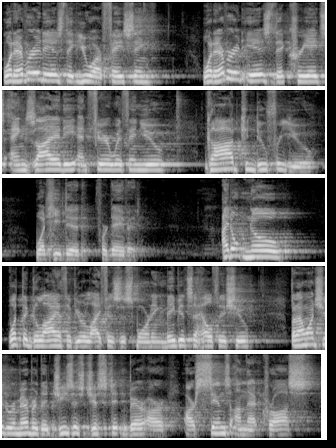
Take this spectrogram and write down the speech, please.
Whatever it is that you are facing, whatever it is that creates anxiety and fear within you, God can do for you what he did for David. I don't know what the Goliath of your life is this morning. Maybe it's a health issue, but I want you to remember that Jesus just didn't bear our, our sins on that cross.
